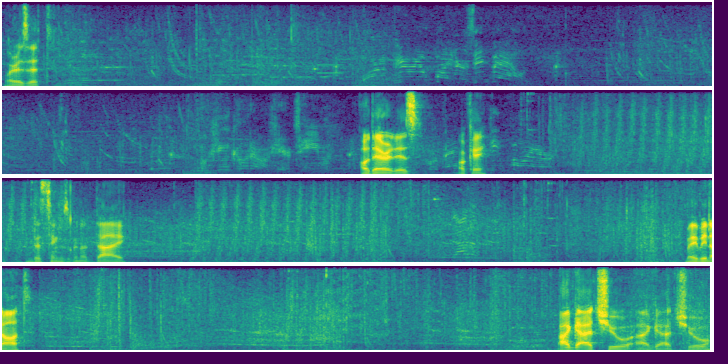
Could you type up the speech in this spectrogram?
Where is it? Oh, there it is. Okay, This thing is gonna die. Maybe not. I got you, I got you.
